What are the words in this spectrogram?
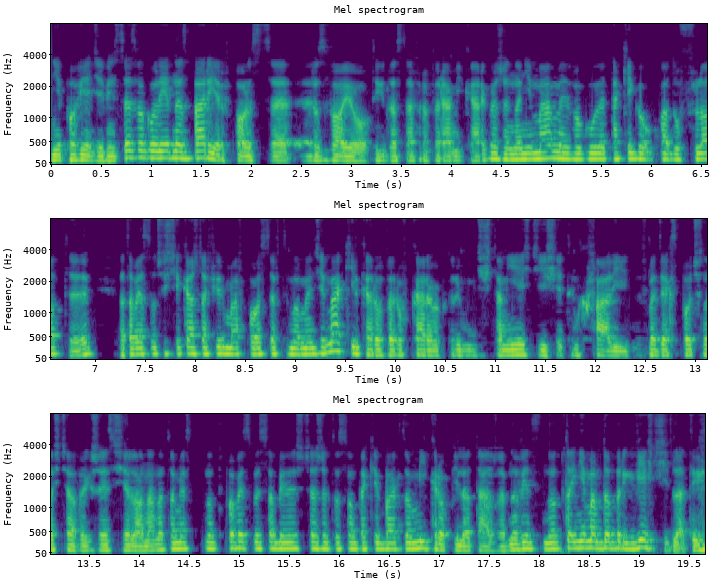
nie powiedzie. Więc to jest w ogóle jedna z barier w Polsce rozwoju tych dostaw rowerami cargo, że no nie mamy w ogóle takiego układu floty, Natomiast oczywiście każda firma w Polsce w tym momencie ma kilka rowerów cargo, którymi gdzieś tam jeździ i się tym chwali w mediach społecznościowych, że jest zielona. Natomiast no, powiedzmy sobie szczerze, to są takie bardzo mikropilotaże. No więc no, tutaj nie mam dobrych wieści dla tych,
